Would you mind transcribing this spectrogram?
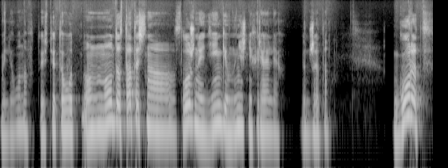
миллионов. То есть это вот ну, достаточно сложные деньги в нынешних реалиях бюджета. Город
